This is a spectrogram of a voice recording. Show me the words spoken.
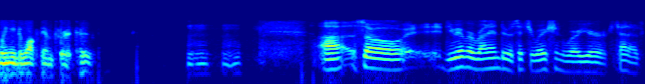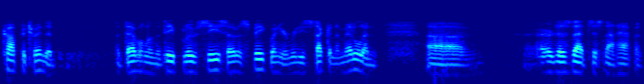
we need to walk them through it too. Mm-hmm. mm-hmm. Uh, so, do you ever run into a situation where you're kind of caught between the the devil and the deep blue sea, so to speak, when you're really stuck in the middle, and uh, or does that just not happen?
